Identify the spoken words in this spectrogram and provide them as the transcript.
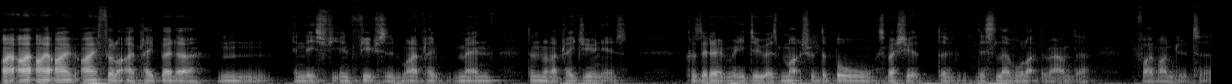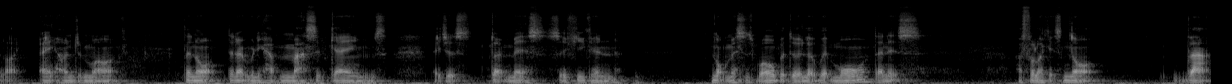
I, I, I, I feel like I play better in, these in futures when I play men than when I play juniors because they don't really do as much with the ball, especially at the, this level, like around the 500 to like 800 mark. They're not. They don't really have massive games. They just don't miss. So if you can not miss as well, but do a little bit more, then it's. I feel like it's not that.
